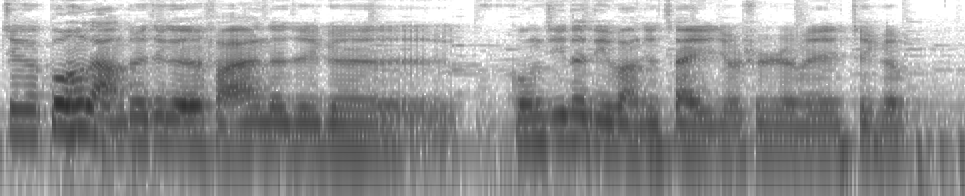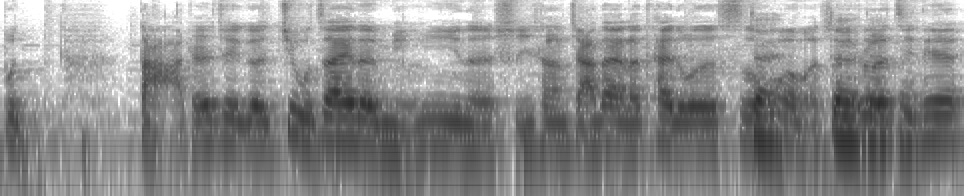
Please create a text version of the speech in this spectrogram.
这个共和党对这个法案的这个攻击的地方就在于，就是认为这个不打着这个救灾的名义呢，实际上夹带了太多的私货嘛。所以说今天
